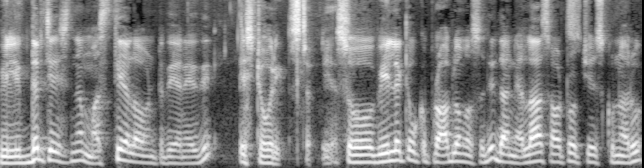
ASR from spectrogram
వీళ్ళిద్దరు చేసిన మస్తీ ఎలా ఉంటది అనేది ఈ స్టోరీ. సో వీళ్ళకి ఒక ప్రాబ్లం వస్తుంది. దాన్ని ఎలా సార్ట్అవుట్ చేసుకున్నారు?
